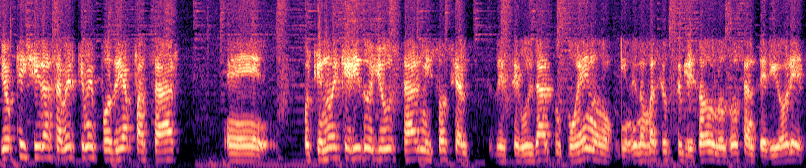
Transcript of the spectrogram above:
yo quisiera saber qué me podría pasar, eh, porque no he querido yo usar mi social de seguridad, bueno, y nomás he utilizado los dos anteriores.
